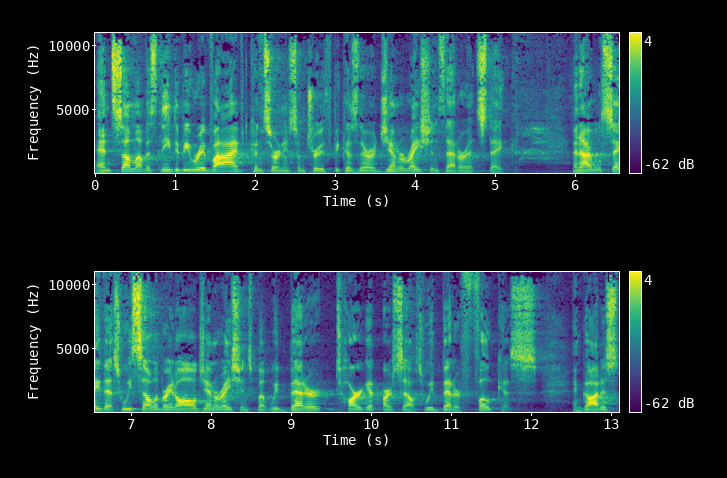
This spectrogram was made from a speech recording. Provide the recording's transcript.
And some of us need to be revived concerning some truth because there are generations that are at stake. And I will say this we celebrate all generations, but we better target ourselves. We better focus. And God is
